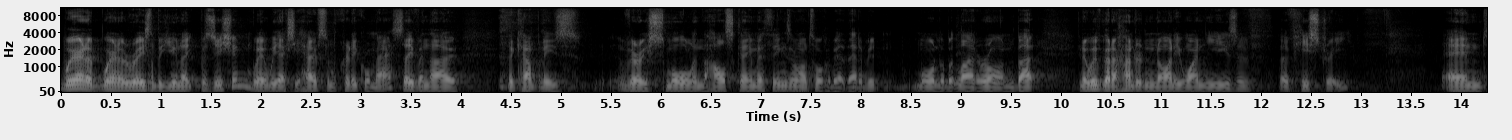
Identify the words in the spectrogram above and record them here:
we're in, a, we're in a reasonably unique position where we actually have some critical mass, even though the company's very small in the whole scheme of things, and I'll talk about that a bit more a little bit later on. But you know, we've got 191 years of, of history, and,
